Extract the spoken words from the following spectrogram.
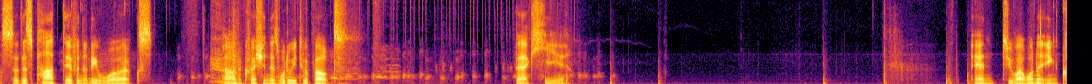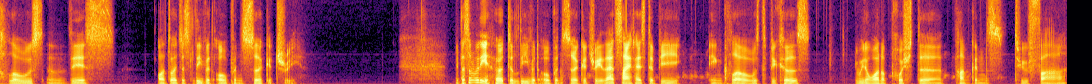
So this part definitely works. Uh, the question is, what do we do about back here? And do I want to enclose this, or do I just leave it open circuitry? It doesn't really hurt to leave it open circuitry. That side has to be enclosed because we don't want to push the pumpkins too far.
